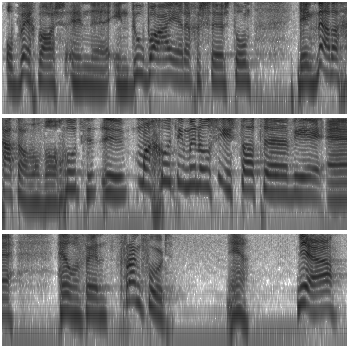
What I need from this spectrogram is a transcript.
op weg was en in Dubai ergens stond. Ik denk, nou dat gaat dan wel goed. Maar goed, inmiddels is dat weer heel vervelend. Frankfurt. Ja. Ja,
